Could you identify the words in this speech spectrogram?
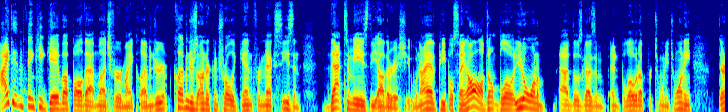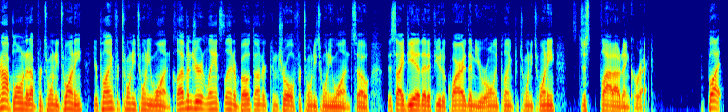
I didn't think he gave up all that much for Mike Clevinger. Clevinger's under control again for next season. That to me is the other issue. When I have people saying, "Oh, don't blow it," you don't want to add those guys and, and blow it up for 2020. They're not blowing it up for 2020. You're playing for 2021. Clevinger and Lance Lynn are both under control for 2021. So this idea that if you'd acquired them, you were only playing for 2020, it's just flat out incorrect. But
